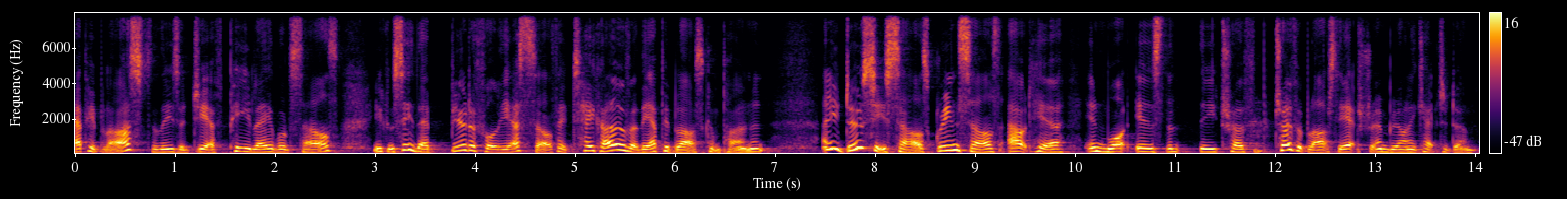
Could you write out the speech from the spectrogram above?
epiblast, so these are GFP labeled cells. You can see they're beautiful ES cells. They take over the epiblast component. And you do see cells, green cells, out here in what is the, the troph trophoblast, the extraembryonic ectoderm.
